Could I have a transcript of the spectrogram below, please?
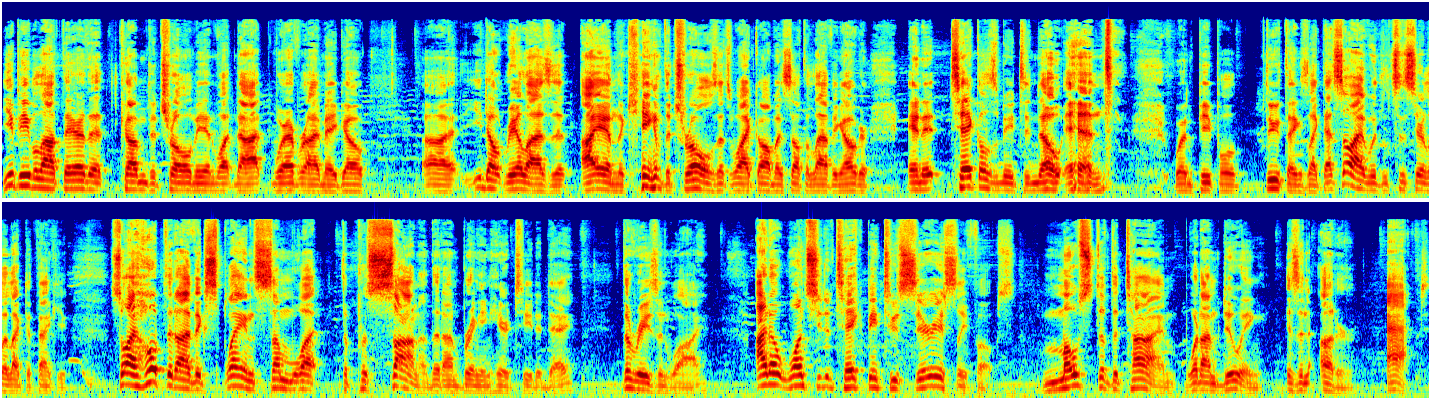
You people out there that come to troll me and whatnot, wherever I may go, uh, you don't realize that I am the king of the trolls. That's why I call myself the Laughing Ogre. And it tickles me to no end when people do things like that. So I would sincerely like to thank you. So I hope that I've explained somewhat the persona that I'm bringing here to you today. The reason why. I don't want you to take me too seriously, folks. Most of the time, what I'm doing is an utter act.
